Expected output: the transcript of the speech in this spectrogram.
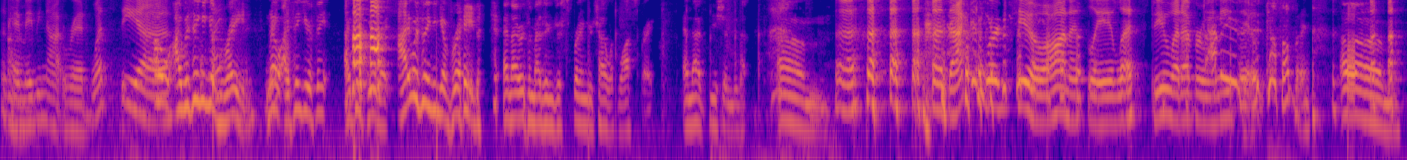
Okay, uh, maybe not Rid. What's the? uh Oh, I was thinking of raid. No, I think you're thinking. I think you're right. I was thinking of raid, and I was imagining just spraying your child with wasp spray, and that you shouldn't do that. Um, that could work too. Honestly, let's do whatever we I need mean, to. it'd kill something. Um,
